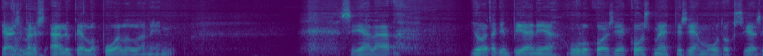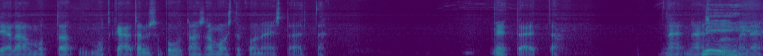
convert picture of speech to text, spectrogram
Ja okay. esimerkiksi älykellopuolella, niin siellä joitakin pieniä ulkoisia kosmeettisia muutoksia siellä on, mutta, mutta käytännössä puhutaan samoista koneista, että, että, että näin, näin niin. se vaan menee.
